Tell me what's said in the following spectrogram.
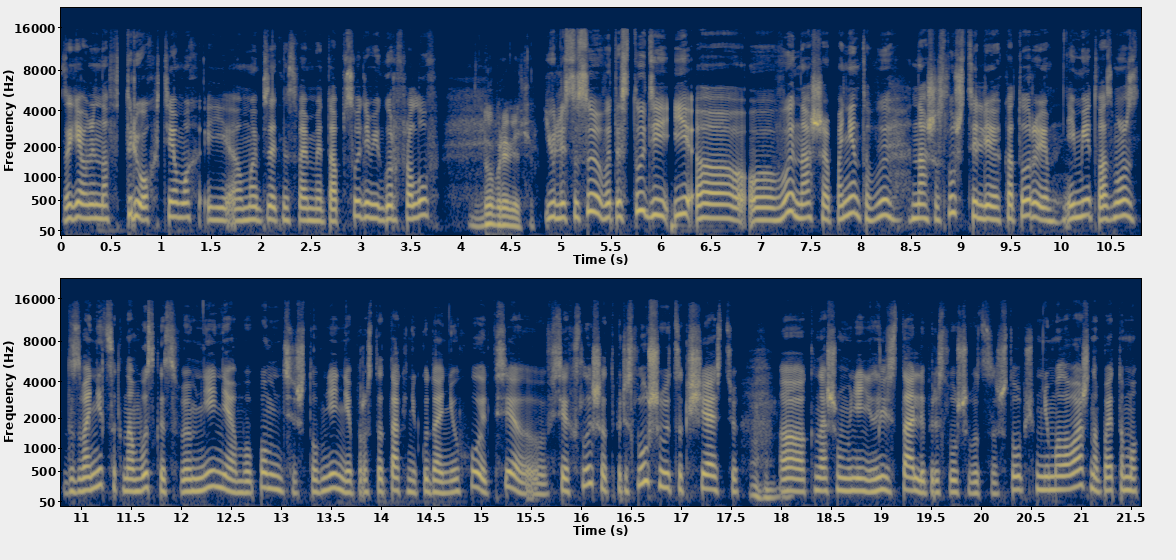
заявлена в трех темах, и э, мы обязательно с вами это обсудим. Егор Фролов. Добрый вечер. Юлия Сусоева в этой студии. И э, вы, наши оппоненты, вы, наши слушатели, которые имеют возможность дозвониться к нам, высказать свое мнение. Вы помните, что мнение просто так никуда не уходит. Все всех слышат, прислушиваются, к счастью, угу. к нашему мнению, или стали прислушиваться, что, в общем, немаловажно. Поэтому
